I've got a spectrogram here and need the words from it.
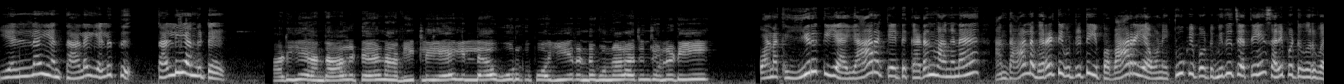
எல்லாம் என் தலை எழுத்து? தள்ளி அங்கிட்டு அடியே அந்த ஆளுட்ட நான் வீட்லயே இல்ல ஊருக்கு போய் ரெண்டு மூணு நாள் ஆச்சுன்னு சொல்லுடி. உனக்கு இருக்கியா யார கேட்டு கடன் வாங்கின? அந்த ஆளை விரட்டி விட்டுட்டு இப்ப வாரையா? உன்னை தூக்கி போட்டு மிதிச்சத்தையும் சரிப்பட்டு வருவ.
